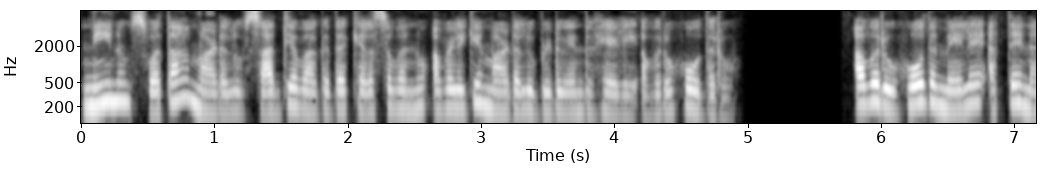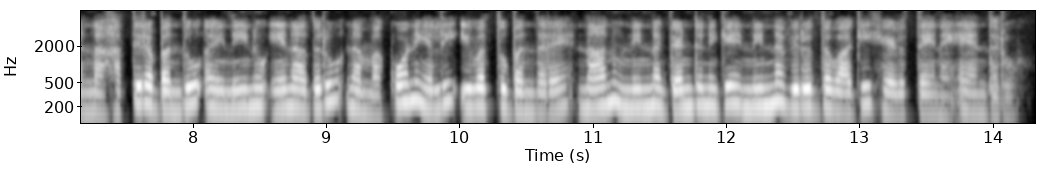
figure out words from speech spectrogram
ನೀನು ಸ್ವತಃ ಮಾಡಲು ಸಾಧ್ಯವಾಗದ ಕೆಲಸವನ್ನು ಅವಳಿಗೆ ಮಾಡಲು ಬಿಡು ಎಂದು ಹೇಳಿ ಅವರು ಹೋದರು. ಅವರು ಹೋದ ಮೇಲೆ ಅತ್ತೆ ನನ್ನ ಹತ್ತಿರ ಬಂದು, ಐ, ನೀನು ಏನಾದರೂ ನಮ್ಮ ಕೋಣೆಯಲ್ಲಿ ಇವತ್ತು ಬಂದರೆ ನಾನು ನಿನ್ನ ಗಂಡನಿಗೆ ನಿನ್ನ ವಿರುದ್ಧವಾಗಿ ಹೇಳುತ್ತೇನೆ, ಎಂದರು.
